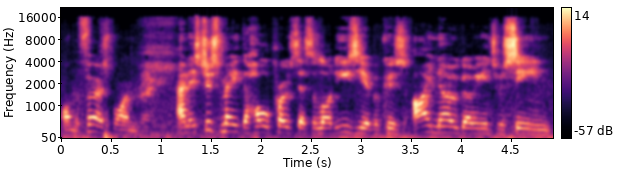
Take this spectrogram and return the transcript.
on the first one. And it's just made the whole process a lot easier because I know going into a scene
